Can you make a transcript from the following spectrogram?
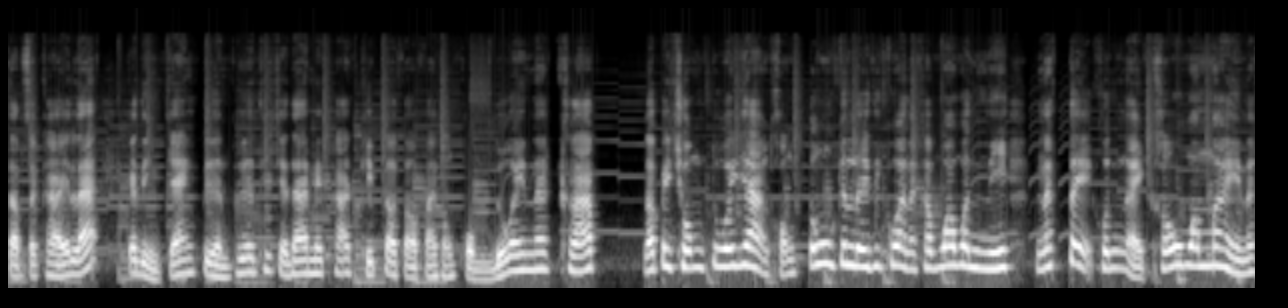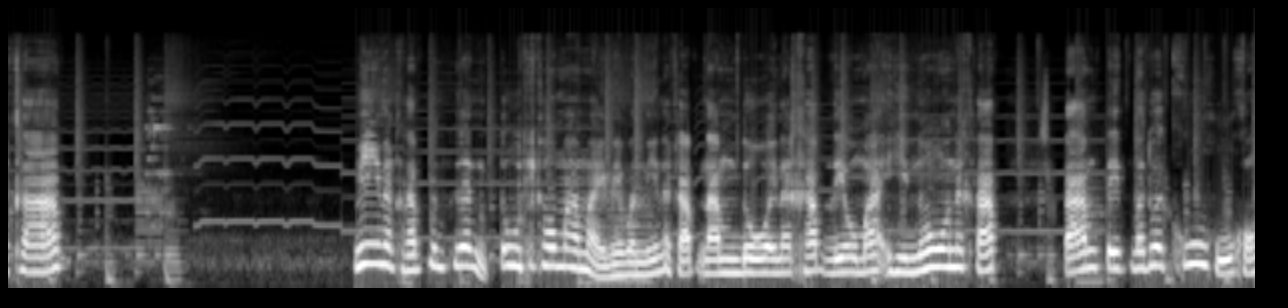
Subscribe และกระดิ่งแจ้งเตือนเพื่อที่จะได้ไม่พลาดคลิปต่อๆไปของผมด้วยนะครับ เราไปชมตัวอย่างของตู้กันเลยดีกว่านะครับ ว่าวันนี้นักเตะคนไหนเข้ามาใหม่นะครับนี่นะครับเพื่อนๆตู้ที่เข้ามาใหม่ในวันนี้นะครับนำโดยนะครับเรียวมะฮิโน่นะครับ ตามติดมาด้วยคู่หูของ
